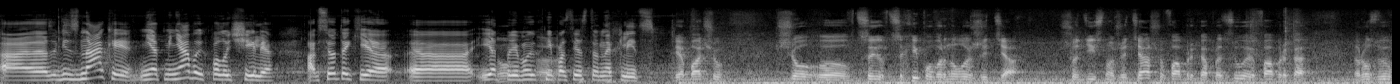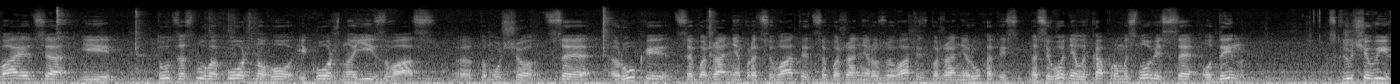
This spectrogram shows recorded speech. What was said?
а, ведь знаки, не от меня вы их получили, а все-таки и от Ну, прямых а- непосредственных лиц. Я бачу, що е, в ці- в цехи повернулося життя. Що дійсно життя, що фабрика працює, фабрика Розвивається, і тут заслуга кожного і кожної з вас. Е, Тому що це руки, це бажання працювати, це бажання розвиватись, бажання рухатись. На сьогодні легка промисловість це один з ключових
